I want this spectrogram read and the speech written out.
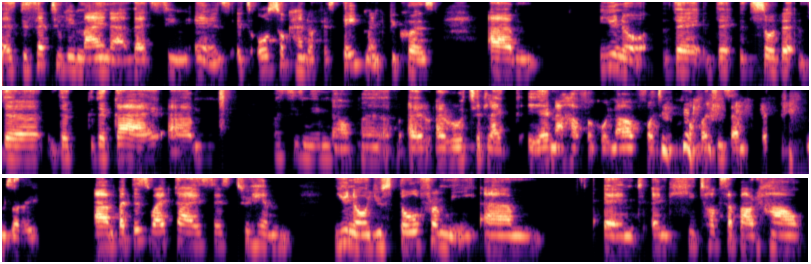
as deceptively minor that scene is, it's also kind of a statement because um, you know, the the so the the the the guy, um, what's his name now? I, I wrote it like a year and a half ago now, forgotten some sorry. Um, but this white guy says to him, you know, you stole from me. Um, and and he talks about how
